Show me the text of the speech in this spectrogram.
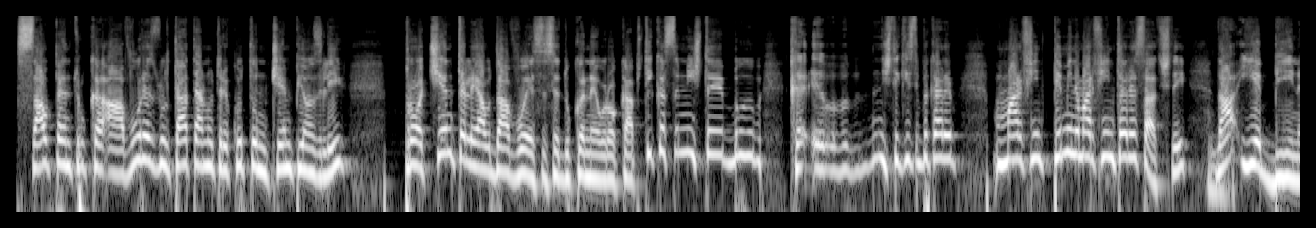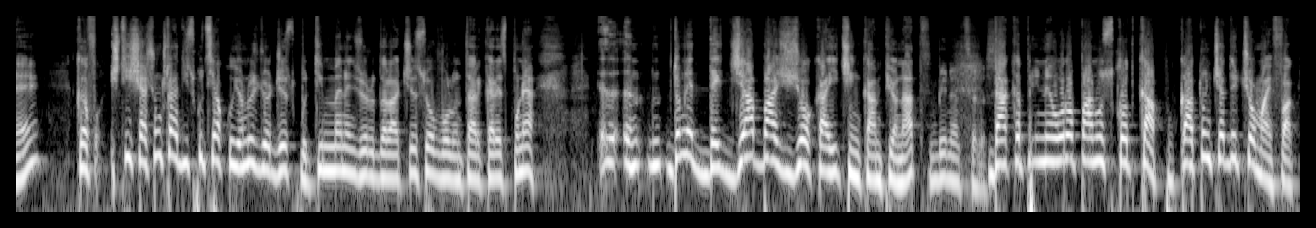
sau pentru că a avut rezultate anul trecut în Champions League, procentele au dat voie să se ducă în Eurocup. Știi că sunt niște, că, niște chestii pe care m-ar fi, pe mine m-ar fi interesat, știi? Da? da? E bine, Că, știi, și ajung la discuția cu Ionuș Georgescu, team managerul de la CSO Voluntar, care spunea Domne, degeaba joc aici în campionat Bineînțeles. dacă prin Europa nu scot capul, că atunci de ce o mai fac?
